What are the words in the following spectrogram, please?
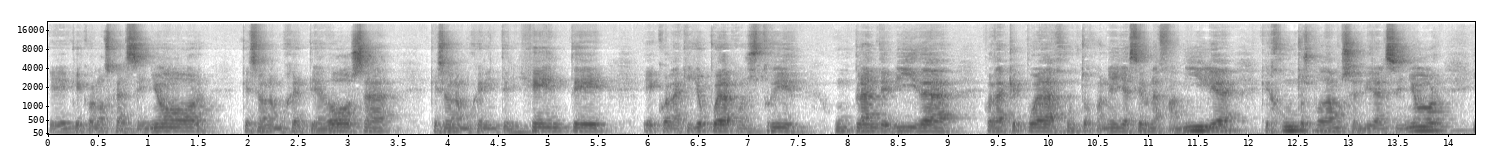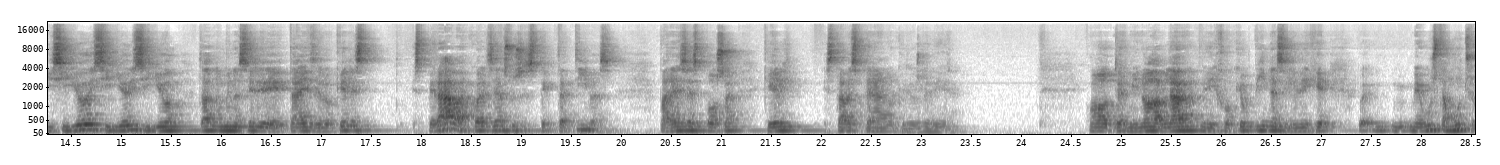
eh, que conozca al Señor, que sea una mujer piadosa, que sea una mujer inteligente, eh, con la que yo pueda construir un plan de vida, con la que pueda junto con ella ser una familia, que juntos podamos servir al Señor. Y siguió y siguió y siguió dándome una serie de detalles de lo que él esperaba, cuáles eran sus expectativas para esa esposa que él estaba esperando que Dios le diera. Cuando terminó de hablar, me dijo, ¿qué opinas? Y le dije, me gusta mucho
